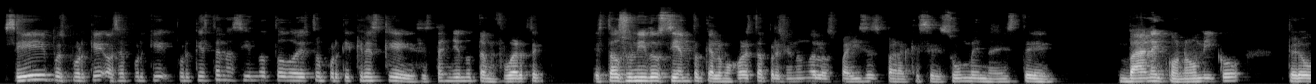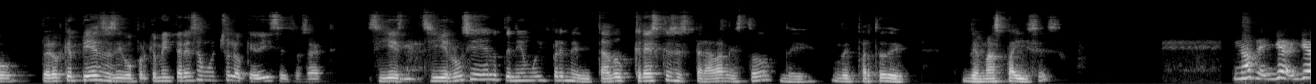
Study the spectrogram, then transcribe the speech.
Sí, pues ¿por qué? O sea, ¿por qué, ¿por qué están haciendo todo esto? ¿Por qué crees que se están yendo tan fuerte Estados Unidos siento que a lo mejor está presionando a los países para que se sumen a este ban económico, pero, pero ¿qué piensas? Digo, porque me interesa mucho lo que dices, o sea, si, si Rusia ya lo tenía muy premeditado, ¿crees que se esperaban esto de, de parte de, de más países? No sé, yo, yo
